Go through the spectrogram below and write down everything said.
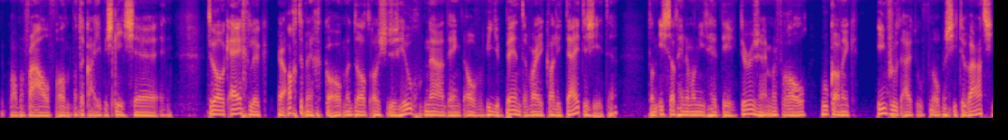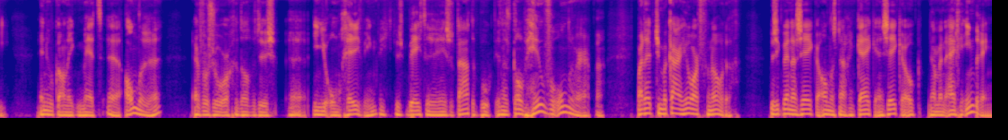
er kwam een verhaal van, want dan kan je beslissen. En terwijl ik eigenlijk erachter ben gekomen dat als je dus heel goed nadenkt over wie je bent en waar je kwaliteiten zitten, dan is dat helemaal niet het directeur zijn, maar vooral hoe kan ik invloed uitoefenen op een situatie? En hoe kan ik met eh, anderen ervoor zorgen dat we dus eh, in je omgeving, dat je dus betere resultaten boekt. En dat kan op heel veel onderwerpen. Maar daar heb je elkaar heel hard voor nodig. Dus ik ben daar zeker anders naar gaan kijken en zeker ook naar mijn eigen inbreng.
